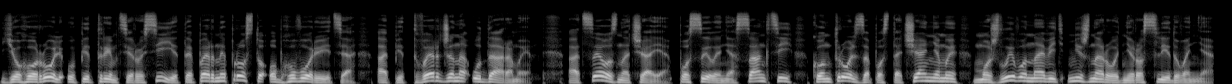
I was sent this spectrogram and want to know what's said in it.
Його роль у підтримці Росії тепер не просто обговорюється, а підтверджена ударами. А це означає посилення санкцій, контроль за постачаннями, можливо, навіть міжнародні розслідування.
